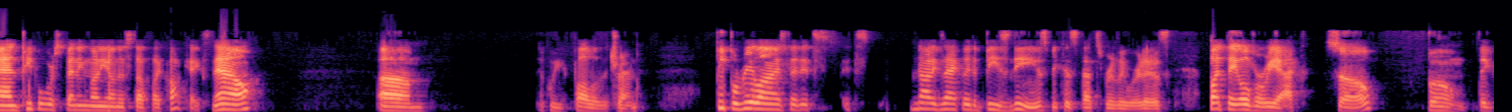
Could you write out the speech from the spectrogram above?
and people were spending money on this stuff like hotcakes. Now, um, if we follow the trend, people realize that it's it's not exactly the bee's knees because that's really where it is, but they overreact. So, boom, they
